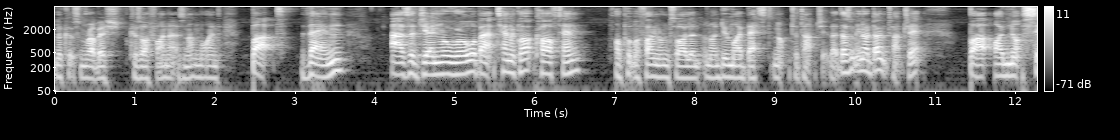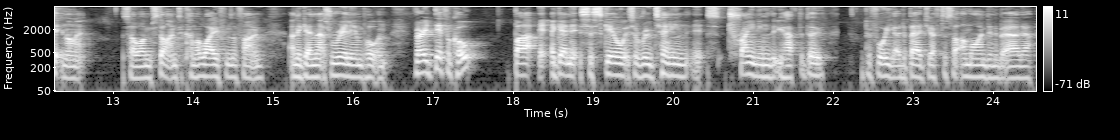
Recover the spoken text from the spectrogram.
look at some rubbish, because I find that as an unwind. But then, as a general rule, about 10 o'clock, half 10, I'll put my phone on silent and I do my best not to touch it. That doesn't mean I don't touch it, but I'm not sitting on it. So I'm starting to come away from the phone. And again, that's really important. Very difficult but it, again, it's a skill, it's a routine, it's training that you have to do before you go to bed. You have to start unwinding a bit earlier.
